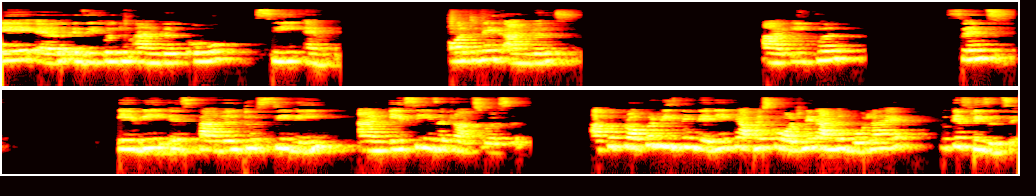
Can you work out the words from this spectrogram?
A L is equal to angle O C M alternate angles are equal since AB is parallel to CD and C is a transversal. आपको प्रॉपर रीजनिंग दे रही है कि आपने इसको ऑल्टरनेट एंगल बोला है तो किस रीजन से?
